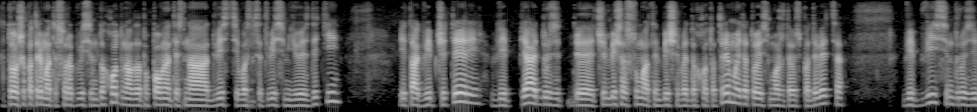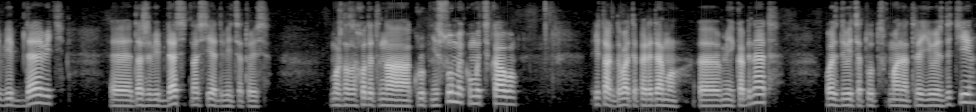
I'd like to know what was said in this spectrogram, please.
для того, щоб отримати 48 доходу, треба поповнитись на 288 USDT. І так, VIP 4, VIP 5, друзі. Е, Чим більша сума, тим більше ви доход отримуєте. Тобто можете ось подивитися. VIP 8, друзі, VIP 9, е, навіть VIP 10 у нас є, дивіться. Тобто можна заходити на крупні суми, кому цікаво. І так, давайте перейдемо е, в мій кабінет. Ось дивіться, тут в мене 3 USDT.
